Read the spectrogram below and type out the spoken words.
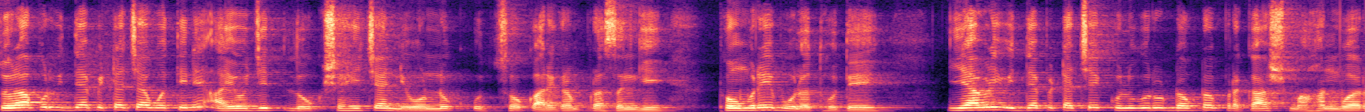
सोलापूर विद्यापीठाच्या वतीने आयोजित लोकशाहीच्या निवडणूक उत्सव कार्यक्रम प्रसंगी ठोंबरे बोलत होते. यावेळी विद्यापीठाचे कुलगुरू डॉक्टर प्रकाश महानवर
